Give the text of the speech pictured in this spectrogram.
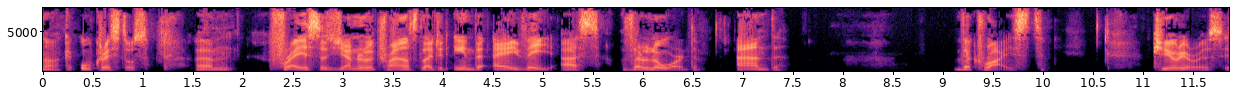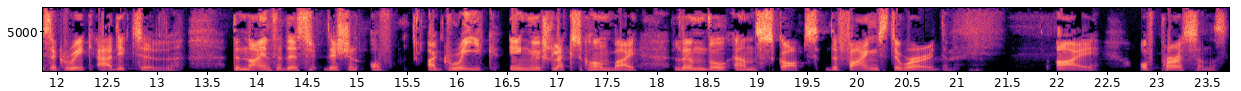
okay. O Christos. Um, Phrase is generally translated in the AV as the Lord and the Christ. Kyrios is a Greek adjective. The ninth edition of a Greek English lexicon by Liddell and Scott defines the word I of persons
